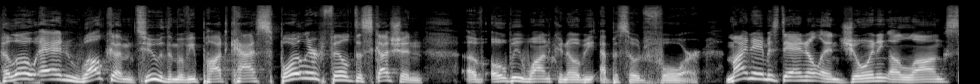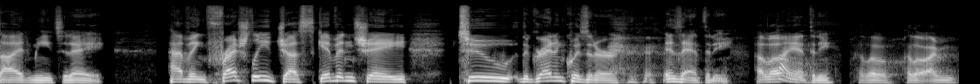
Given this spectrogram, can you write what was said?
Hello and welcome to the movie podcast spoiler filled discussion of Obi Wan Kenobi Episode 4. My name is Daniel, and joining alongside me today, having freshly just given Shay to the Grand Inquisitor, is Anthony. Hello. Hi, Anthony. Hello. Hello. I'm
